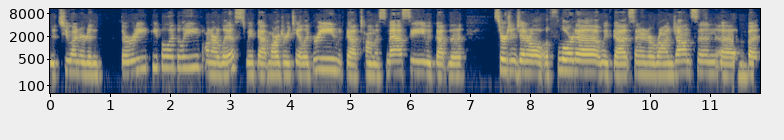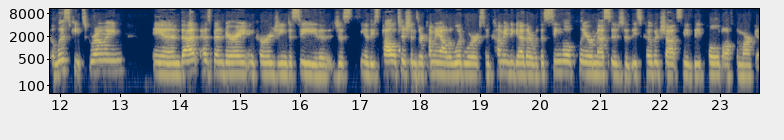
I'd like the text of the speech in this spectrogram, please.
to 230 people, I believe, on our list. We've got Marjorie Taylor Greene, we've got Thomas Massie, we've got the Surgeon General of Florida. We've got Senator Ron Johnson, um, but the list keeps growing. And that has been very encouraging to see that just, you know, these politicians are coming out of the woodworks and coming together with a single clear message that these COVID shots need to be pulled off the market.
